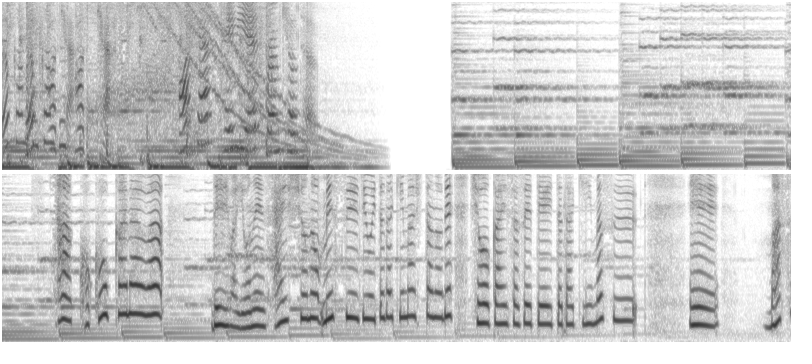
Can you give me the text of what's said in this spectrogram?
Welcome, Welcome to podcast. Podcast KBS from Kyoto. さあ、ここからは、令和4年最初のメッセージをいただきましたので、紹介させていただきます。えー、まさ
